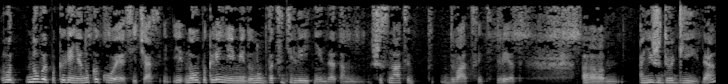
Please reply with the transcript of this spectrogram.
Вот новое поколение, ну какое сейчас? И новое поколение, я имею в виду, ну 20-летние, да, там 16-20 лет. Они же другие, да?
